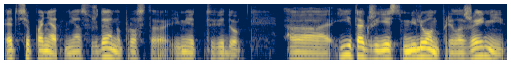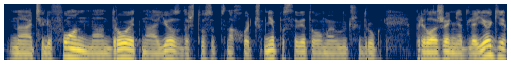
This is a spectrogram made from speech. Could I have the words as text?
Это все понятно, не осуждаю, но просто имеет в виду. А, и также есть миллион приложений на телефон, на Android, на iOS, да что, собственно, хочешь. Мне посоветовал мой лучший друг приложение для йоги.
